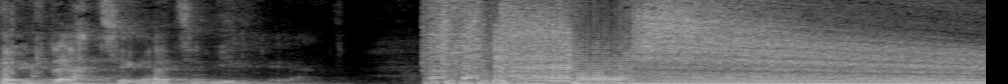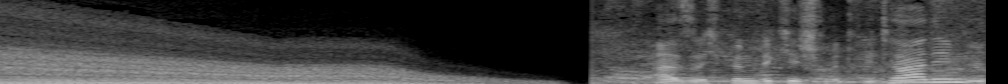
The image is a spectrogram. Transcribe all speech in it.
grazie, grazie mille. Grazie. Also ich bin Vicky Schmidt-Vitali,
